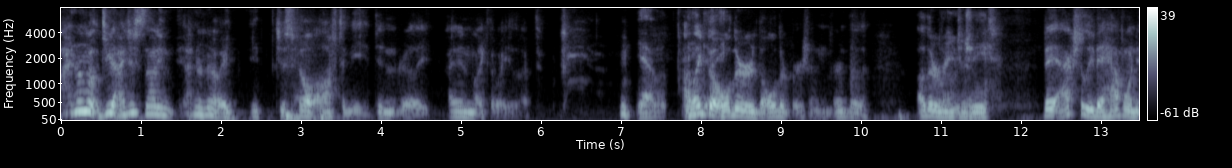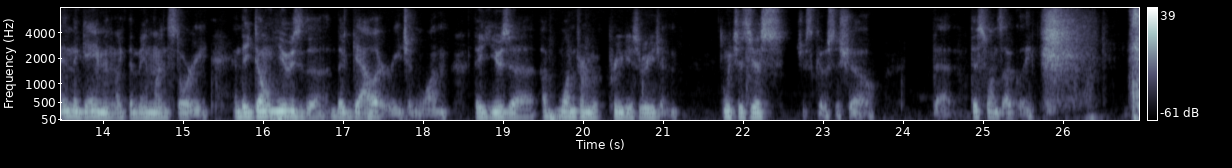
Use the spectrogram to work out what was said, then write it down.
I don't know, dude. I just not even. I don't know. It it just fell off to me. It didn't really. I didn't like the way he looked. Yeah. well, I like the he- older the older version or the other the regions. They actually they have one in the game in like the mainline story, and they don't use the the Galar region one. They use a, a one from a previous region, which is just just goes to show that this one's ugly.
